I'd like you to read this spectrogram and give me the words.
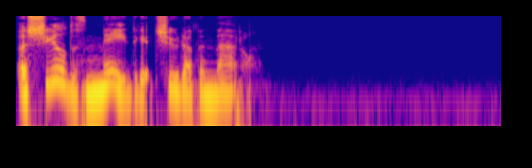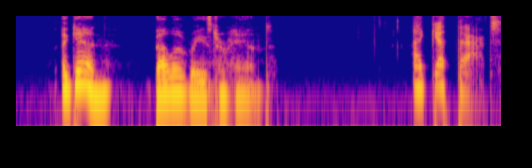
A shield is made to get chewed up in battle. Again, Bella raised her hand. I get that.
